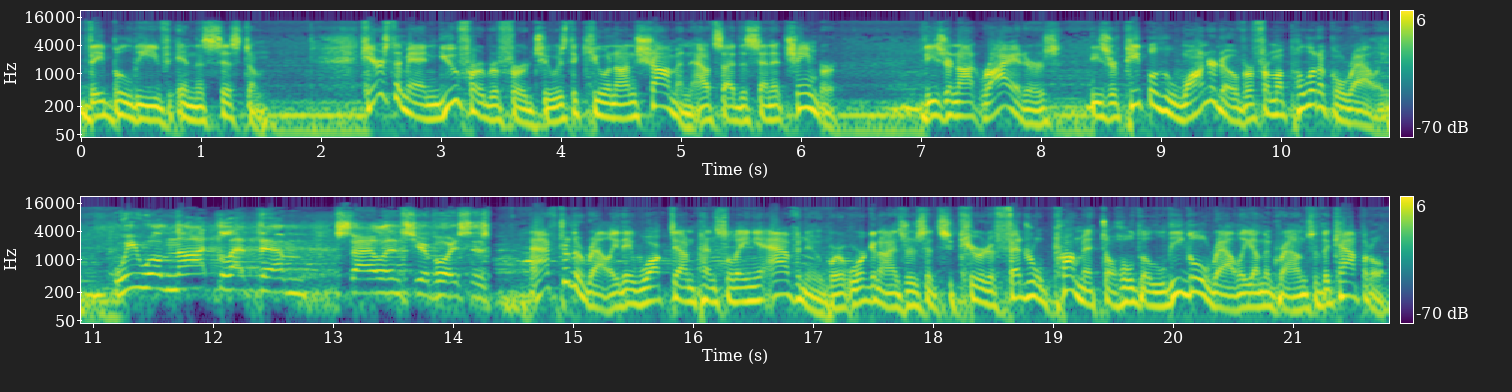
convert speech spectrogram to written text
They believe in the system. Here's the man you've heard referred to as the QAnon shaman outside the Senate chamber. These are not rioters. These are people who wandered over from a political rally. We will not let them silence your voices. After the rally, they walked down Pennsylvania Avenue, where organizers had secured a federal permit to hold a legal rally on the grounds of the Capitol.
